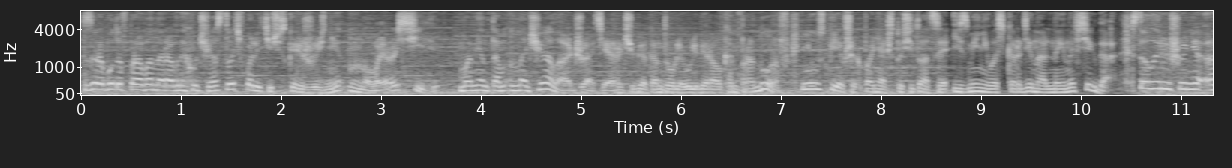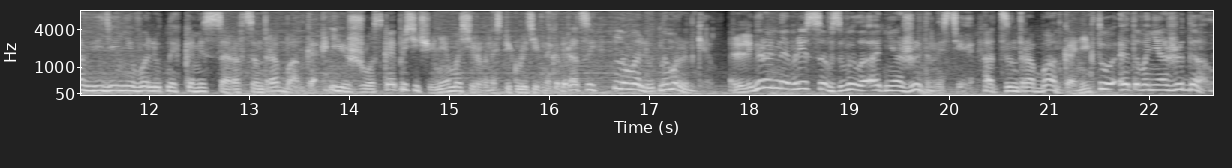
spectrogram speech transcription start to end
заработав право на равных участвовать в политической жизни новой России. Моментом начала начала отжатия рычага контроля у либерал-компрадоров, не успевших понять, что ситуация изменилась кардинально и навсегда, стало решение о введении валютных комиссаров Центробанка и жесткое пресечение массированных спекулятивных операций на валютном рынке. Либеральная пресса взвыла от неожиданности. От Центробанка никто этого не ожидал.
